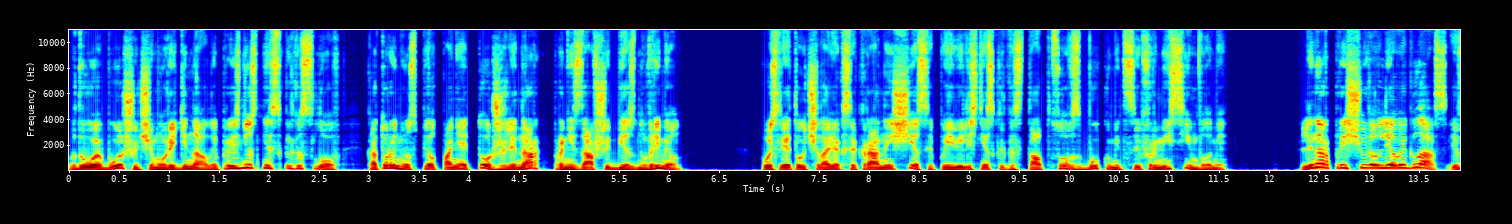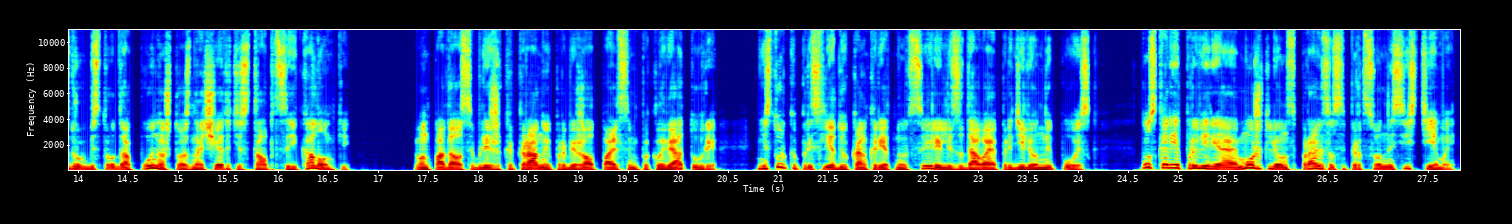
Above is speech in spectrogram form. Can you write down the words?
вдвое больше, чем у оригинала, и произнес несколько слов, которые не успел понять тот же Ленар, пронизавший бездну времен. После этого человек с экрана исчез, и появились несколько столбцов с буквами, цифрами и символами. Ленар прищурил левый глаз и вдруг без труда понял, что означают эти столбцы и колонки. Он подался ближе к экрану и пробежал пальцами по клавиатуре, не столько преследуя конкретную цель или задавая определенный поиск, но скорее проверяя, может ли он справиться с операционной системой,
